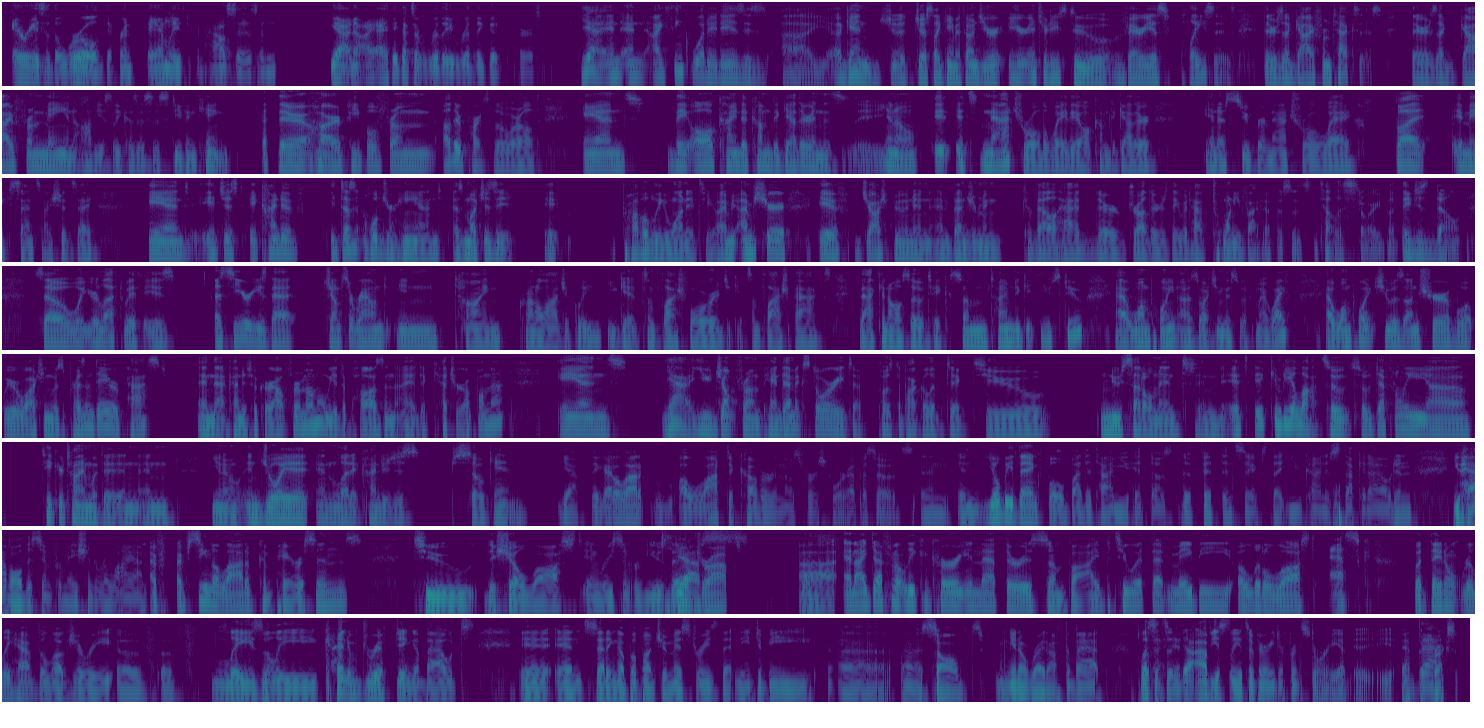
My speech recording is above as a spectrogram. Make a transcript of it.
areas of the world, different families, different houses, and yeah, no, I, I think that's a really really good comparison. Yeah, and and I think what it is is uh, again j- just like Game of Thrones, you're you're introduced to various places. There's a guy from Texas. There's a guy from Maine, obviously, because this is Stephen King. There are people from other parts of the world, and they all kind of come together in this. You know, it, it's natural the way they all come together in a supernatural way, but it makes sense, I should say. And it just it kind of it doesn't hold your hand as much as it it probably wanted to. I'm I'm sure if Josh Boone and, and Benjamin Cavell had their druthers, they would have 25 episodes to tell this story, but they just don't. So what you're left with is a series that jumps around in time chronologically. You get some flash forwards, you get some flashbacks. That can also take some time to get used to. At one point, I was watching this with my wife. At one point, she was unsure of what we were watching was present day or past, and that kind of took her out for a moment. We had to pause and I had to catch her up on that. And yeah, you jump from pandemic story to post-apocalyptic to new settlement, and it it can be a lot. So so definitely uh, take your time with it and and you know enjoy it and let it kind of just soak in. Yeah, they got a lot a lot to cover in those first four episodes, and and you'll be thankful by the time you hit those the fifth and sixth that you kind of stuck it out and you have all this information to rely on. I've I've seen a lot of comparisons to the show Lost in recent reviews that have dropped. Uh, and I definitely concur in that there is some vibe to it that may be a little lost esque, but they don't really have the luxury of of lazily kind of drifting about and, and setting up a bunch of mysteries that need to be uh, uh, solved, you know, right off the bat. Plus, it's It- a, obviously it's a very different story at, at the That- crux. Of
